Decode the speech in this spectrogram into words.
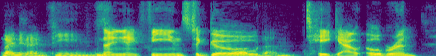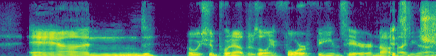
99 fiends 99 Fiends, to go them take out Oberon. And But we should point out there's only four fiends here, not it's 99.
